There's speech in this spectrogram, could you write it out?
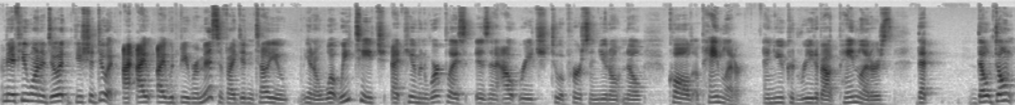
I mean, if you want to do it, you should do it. I, I, I would be remiss if I didn't tell you, you know, what we teach at Human Workplace is an outreach to a person you don't know called a pain letter. And you could read about pain letters that don't, don't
